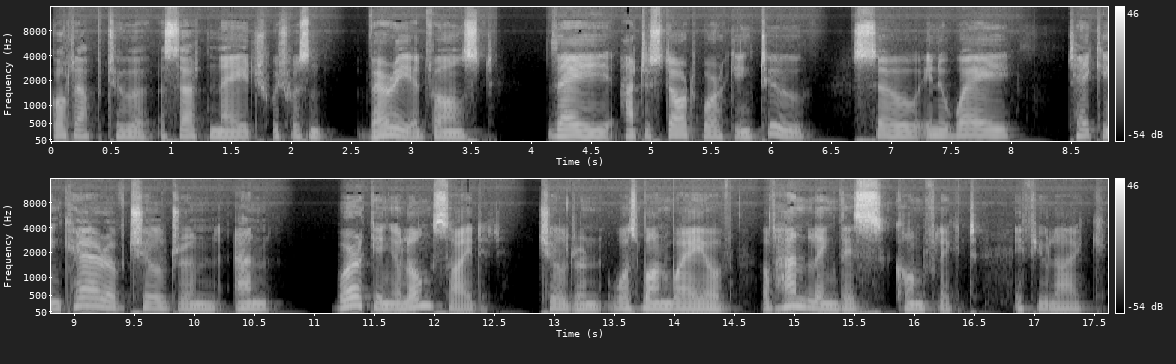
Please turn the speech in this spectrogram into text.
got up to a, a certain age, which wasn't very advanced, they had to start working too. So, in a way, taking care of children and working alongside children was one way of, of handling this conflict, if you like.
